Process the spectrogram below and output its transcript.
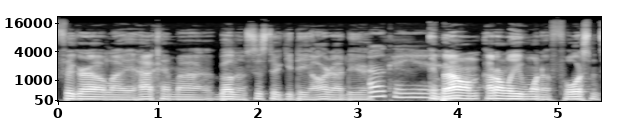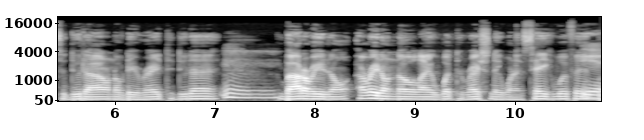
figure out like how can my brother and sister get their art out there. Okay, yeah. And, but I don't I don't really want to force them to do that. I don't know if they're ready to do that. Mm, But I don't really don't I really don't know like what direction they want to take with it. yeah.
